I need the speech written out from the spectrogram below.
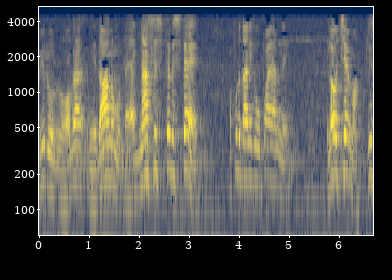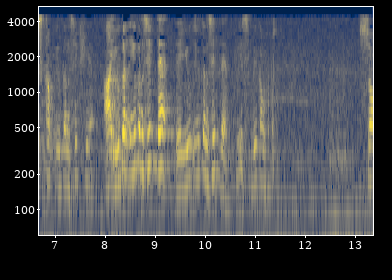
మీరు రోగ నిదానము డయాగ్నాసిస్ తెలిస్తే అప్పుడు దానికి ఉపాయాన్ని ఇలా వచ్చేయమ్మా. Please come you can sit here you can you can sit there you can sit there please be comfortable so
